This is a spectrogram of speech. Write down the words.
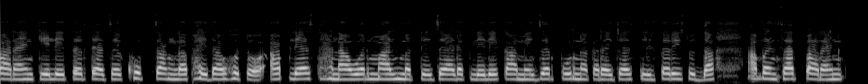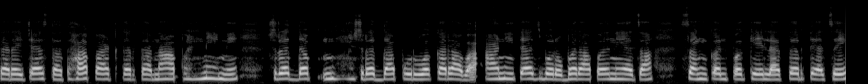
पारायण केले तर त्याचा खूप चांगला फायदा होतो. आपल्या स्थानावर मालमत्तेचे अडकलेले कामे जर पूर्ण करायचे असतील तरीसुद्धा आपण सात पारायण करायचे असतात. हा पाठ करताना आपण नेहमी श्रद्धा श्रद्धापूर्वक करावा आणि त्याचबरोबर आपण याचा संकल्प केला तर त्याचे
